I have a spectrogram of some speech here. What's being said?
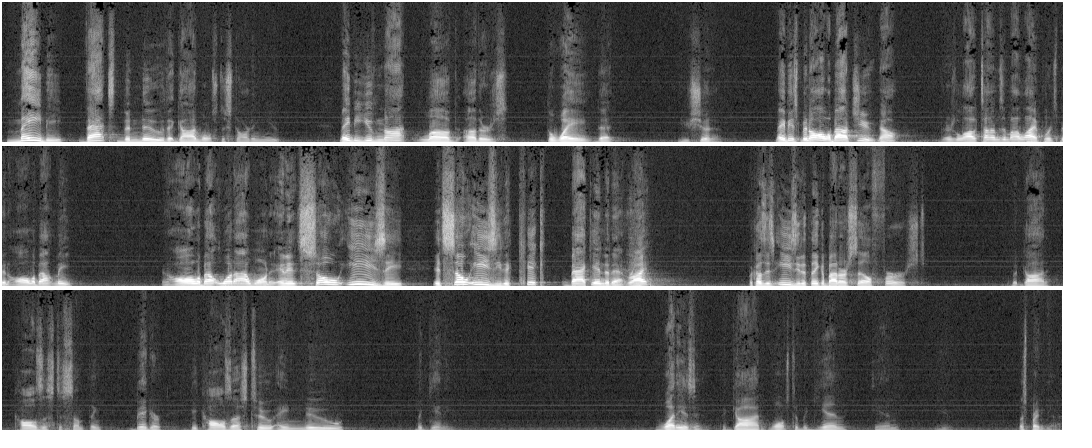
maybe that's the new that God wants to start in you. Maybe you've not loved others the way that you should have. Maybe it's been all about you. Now, there's a lot of times in my life where it's been all about me and all about what I wanted. And it's so easy, it's so easy to kick back into that, right? Because it's easy to think about ourselves first. But God calls us to something bigger. He calls us to a new beginning. What is it that God wants to begin in you? Let's pray together.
